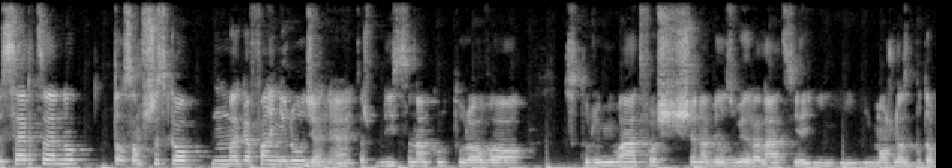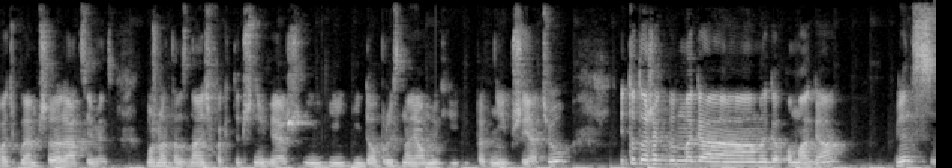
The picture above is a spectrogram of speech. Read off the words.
y, serce, no to są wszystko mega fajni ludzie, nie? I też bliscy nam kulturowo, z którymi łatwo się nawiązuje relacje i, i, i, można zbudować głębsze relacje, więc można tam znaleźć faktycznie, wiesz, i, i dobrych znajomych i pewnie i przyjaciół. I to też jakby mega, mega pomaga. Więc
